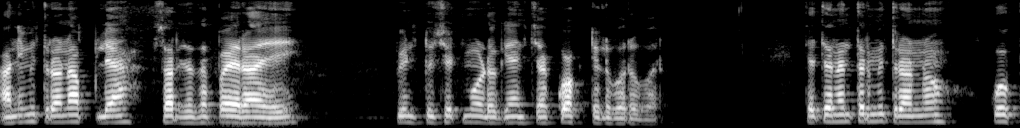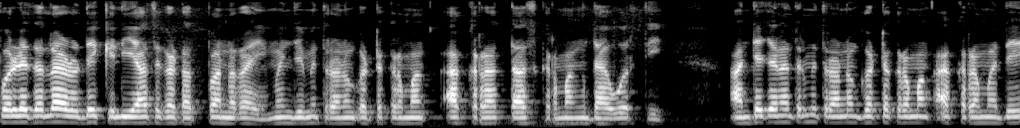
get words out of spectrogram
आणि मित्रांनो आपल्या सर्जाचा पायरा आहे पिंटू शेट मोडक यांच्या कॉकटेलबरोबर त्याच्यानंतर मित्रांनो कोपर्ड्याचा लाडू देखील याच गटात पाहणार आहे. म्हणजे मित्रांनो गट क्रमांक अकरा तास क्रमांक दहावरती आणि त्याच्यानंतर मित्रांनो गट क्रमांक अकरामध्ये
